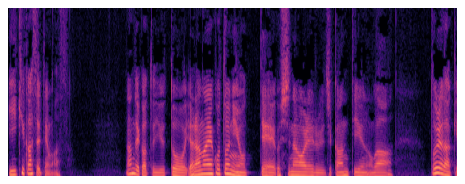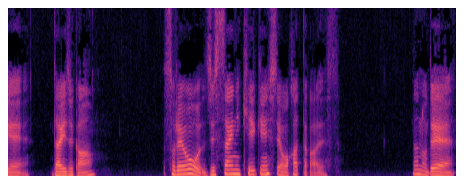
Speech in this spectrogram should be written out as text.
言い聞かせてます。なんでかというと、やらないことによって失われる時間っていうのが、どれだけ大事かそれを実際に経験して分かったからです。なので、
